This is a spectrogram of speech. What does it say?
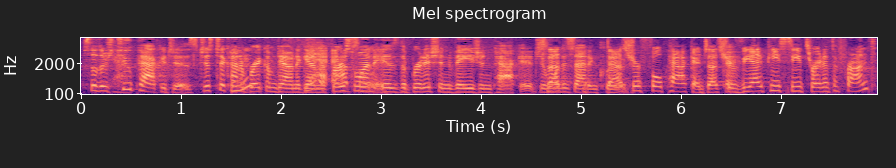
So there's two packages. Just to kind of break them down again. Yeah, the first one is the British Invasion package. So and what does that include? That's your full package. That's your VIP seats right at the front,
